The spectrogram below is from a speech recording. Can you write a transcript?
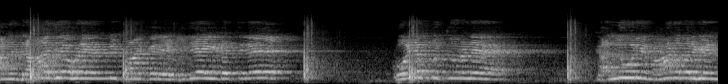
அண்ணன் ராஜாவுடைய எண்ணி பார்க்கிறேன். இதே இடத்திலே கோயம்புத்தூரிலே கல்லூரி மாணவர்கள்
